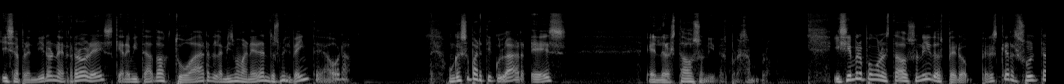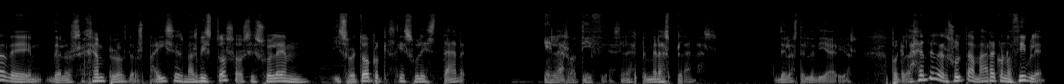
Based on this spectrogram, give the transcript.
Y se aprendieron errores que han evitado actuar de la misma manera en 2020, ahora. Un caso particular es el de los Estados Unidos, por ejemplo. Y siempre pongo los Estados Unidos, pero, pero es que resulta de, de, los ejemplos, de los países más vistosos y suelen, y sobre todo porque es que suele estar en las noticias, en las primeras planas de los telediarios. Porque a la gente le resulta más reconocible,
